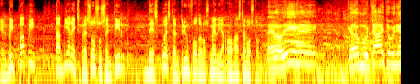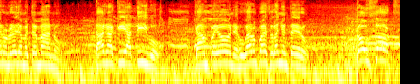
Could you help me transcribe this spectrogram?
El Big Papi también expresó su sentir después del triunfo de los Medias Rojas de Boston. Le lo dije que los muchachos vinieron ready a meter mano. Están aquí activos, campeones, jugaron para eso el año entero. Go Sox!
